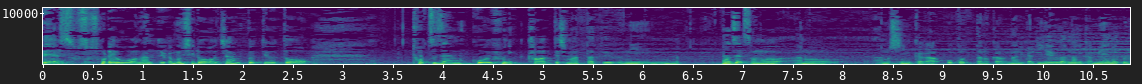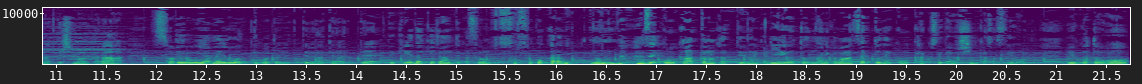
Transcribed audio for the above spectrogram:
でそれをなんていうかむしろジャンプっていうと突然こういうふうに変わってしまったというふうになぜそのあのあの進化が起こったのかの何か理由が何か見えなくなってしまうからそれをやめようってことを言ってるだけであってできるだけちゃんというかそのそそこからなぜこう変わったのかっていう何か理由と何かワンセットでこう各世代を進化させようということを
